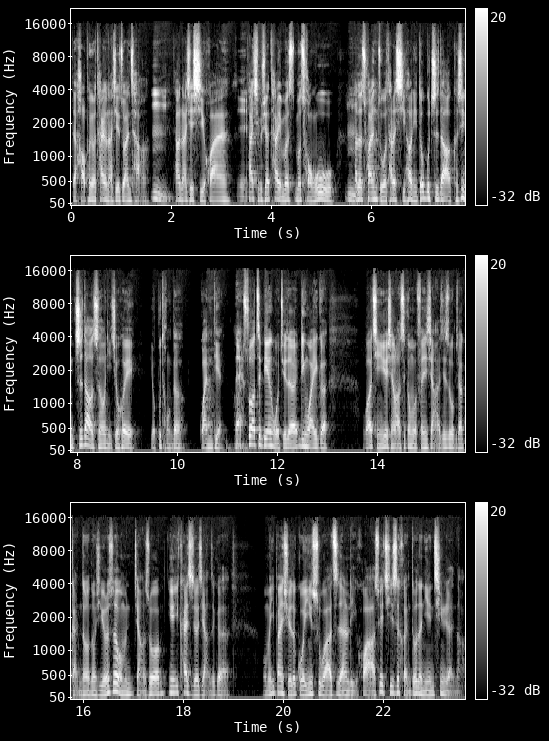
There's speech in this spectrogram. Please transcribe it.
的好朋友，他有哪些专长？嗯，他有哪些喜欢？他喜不喜欢？他有没有什么宠物？他的穿着，他的喜好，你都不知道。可是你知道的时候，你就会。有不同的观点。对，说到这边，我觉得另外一个，我要请岳翔老师跟我们分享啊，就是我比较感动的东西。有的时候我们讲说，因为一开始就讲这个，我们一般学的国英数啊、自然理化啊，所以其实很多的年轻人啊，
